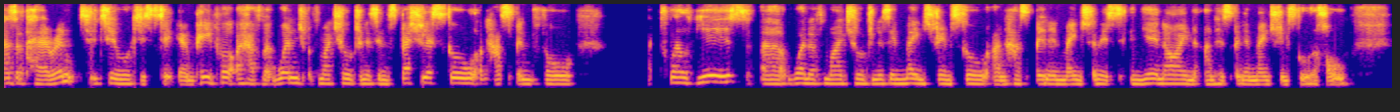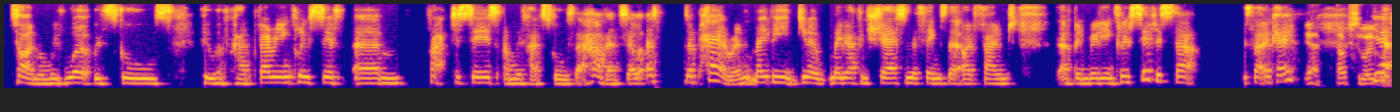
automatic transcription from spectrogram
as a parent to two autistic young people i have that one of my children is in specialist school and has been for 12 years. Uh, one of my children is in mainstream school and has been in main and is in year nine and has been in mainstream school the whole time. And we've worked with schools who have had very inclusive um, practices, and we've had schools that haven't. So as a parent, maybe you know, maybe I can share some of the things that I've found that have been really inclusive. Is that is that okay? Yeah, absolutely. Yeah.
